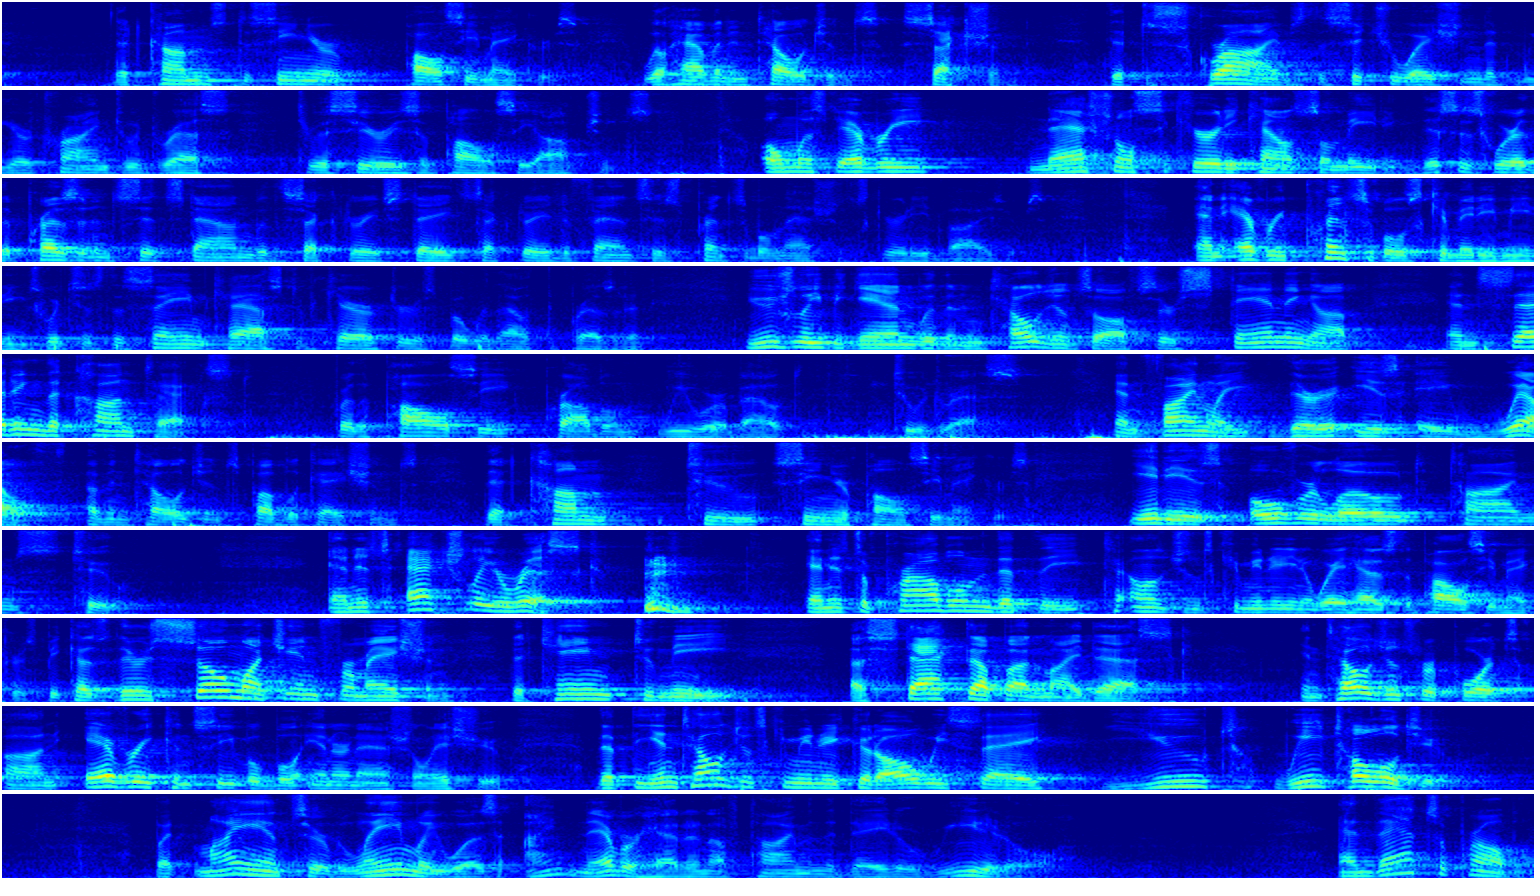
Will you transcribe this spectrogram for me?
that comes to senior policymakers will have an intelligence section that describes the situation that we are trying to address through a series of policy options. Almost every National Security Council meeting, this is where the President sits down with the Secretary of State, Secretary of Defense, his principal national security advisors. And every Principals Committee meetings, which is the same cast of characters but without the President, usually began with an intelligence officer standing up and setting the context for the policy problem we were about to address. And finally, there is a wealth of intelligence publications that come to senior policymakers. It is overload times two. And it's actually a risk. and it's a problem that the intelligence community, in a way, has the policymakers because there's so much information that came to me uh, stacked up on my desk, intelligence reports on every conceivable international issue, that the intelligence community could always say, you t- We told you. But my answer lamely was, I never had enough time in the day to read it all. And that's a problem.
